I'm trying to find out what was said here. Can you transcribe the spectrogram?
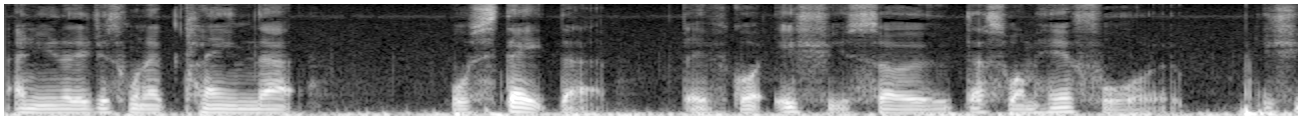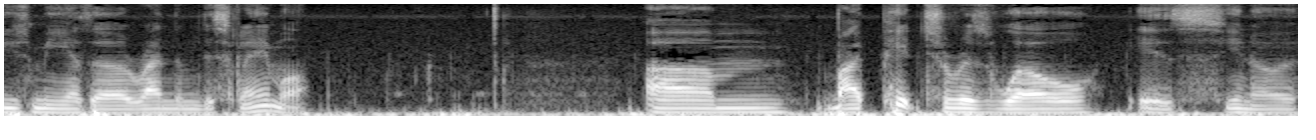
and you know they just want to claim that or state that they've got issues. So that's what I'm here for. Just use me as a random disclaimer. Um, my picture as well is, you know,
